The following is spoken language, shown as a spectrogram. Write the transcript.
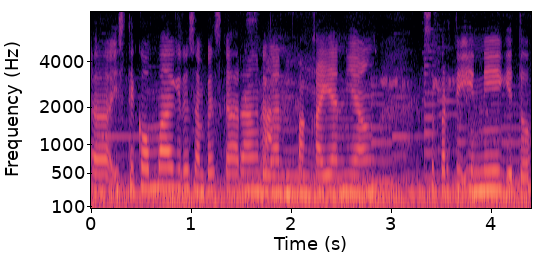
eh, istiqomah gitu sampai sekarang dengan pakaian yang seperti ini gitu.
